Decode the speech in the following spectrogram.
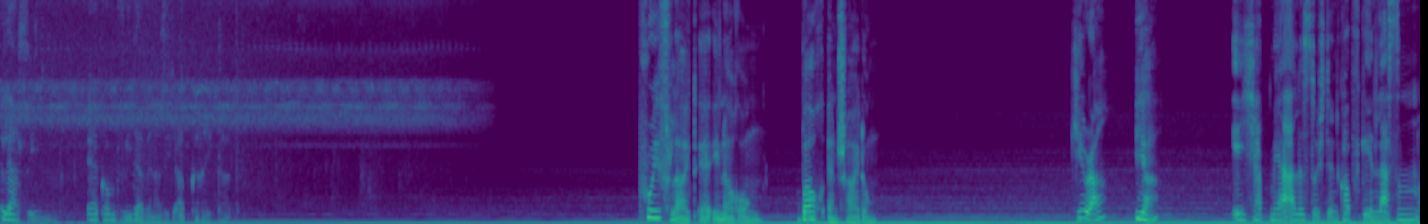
Lass ihn. Er kommt wieder, wenn er sich abgeregt hat. Pre-Flight-Erinnerung. Bauchentscheidung. Kira, Ja, ich habe mir alles durch den Kopf gehen lassen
